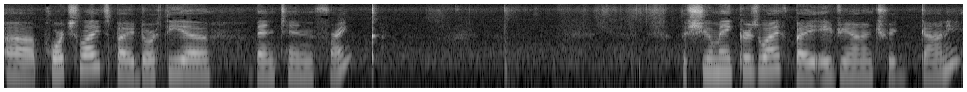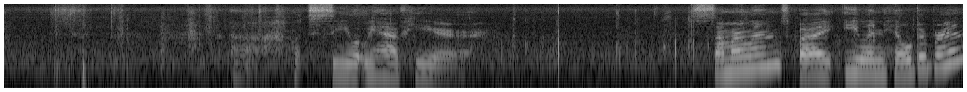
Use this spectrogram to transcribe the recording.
Uh, Porch Lights by Dorothea Benton Frank. The Shoemaker's Wife by Adriana Trigiani. Uh, let's see what we have here. Summerlands by Elin Hilderbrand.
